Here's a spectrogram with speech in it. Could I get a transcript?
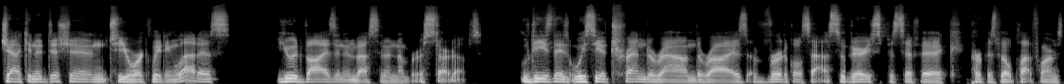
Jack, in addition to your work leading Lattice, you advise and invest in a number of startups. These days, we see a trend around the rise of vertical SaaS, so very specific purpose built platforms.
